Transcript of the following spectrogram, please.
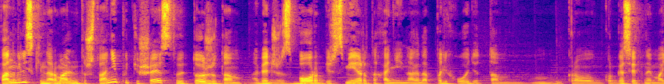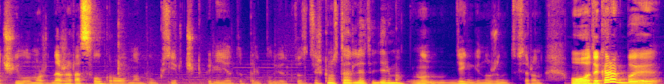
по-английски нормально, то что они путешествуют, тоже там, опять же, сбор бессмертных, они иногда приходят, там, кругосветное мочило, может даже Рассел Кроу на буксирчик приедет, приплывет, Слишком стар для этого дерьма. ну, деньги нужны все равно. Вот, и как бы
